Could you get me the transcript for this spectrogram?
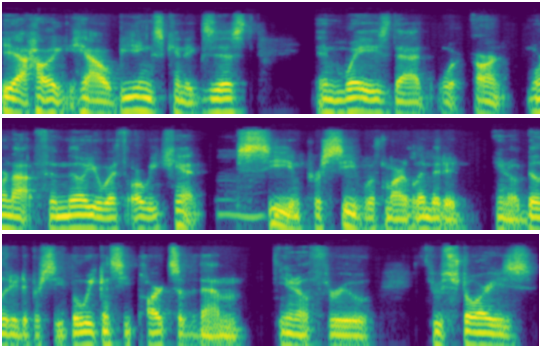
yeah, how how beings can exist in ways that we're, aren't we're not familiar with, or we can't mm. see and perceive with our limited you know ability to perceive, but we can see parts of them you know through through stories,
